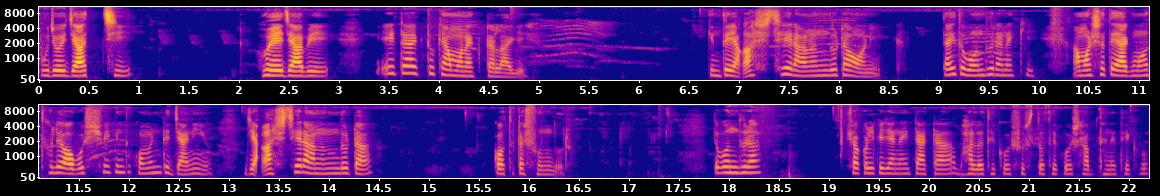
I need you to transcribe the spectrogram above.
পুজোয় যাচ্ছি হয়ে যাবে এটা একটু কেমন একটা লাগে? কিন্তু আসছে এর আনন্দটা অনেক। তাই তো বন্ধুরা নাকি? আমার সাথে একমত হলে অবশ্যই কিন্তু কমেন্টে জানিও যে আসছে এর আনন্দটা কতটা সুন্দর। তো বন্ধুরা, সকলকে জানাই টাটা, ভালো থেকো, সুস্থ থেকো, সাবধানে থেকো।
